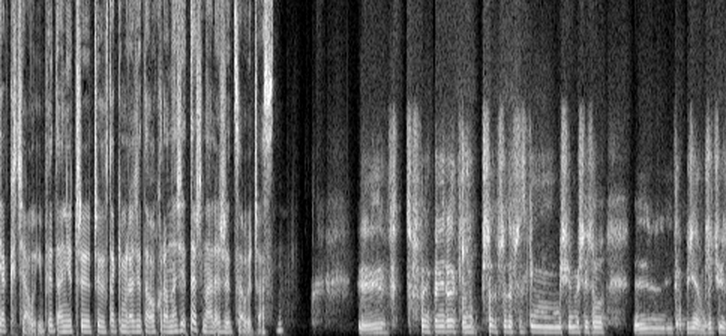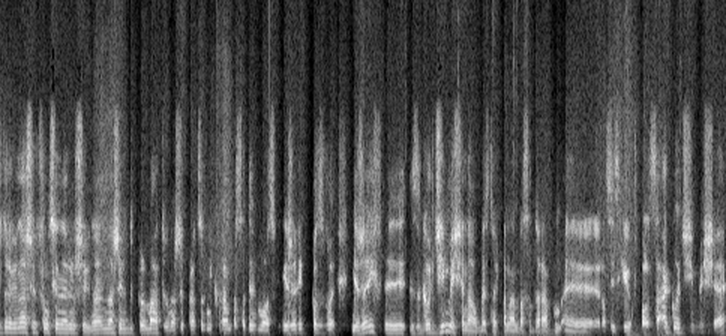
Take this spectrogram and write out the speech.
jak chciał. I pytanie, czy, czy w takim razie ta ochrona się też należy cały czas? Yy, panie redaktor, no przede, wszystkim musimy myśleć o, yy, tak powiedziałem, życiu i zdrowiu naszych funkcjonariuszy, na, naszych dyplomatów, naszych pracowników ambasady w Moskwie. Jeżeli, jeżeli yy, zgodzimy się na obecność pana ambasadora rosyjskiego w Polsce, a godzimy się,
